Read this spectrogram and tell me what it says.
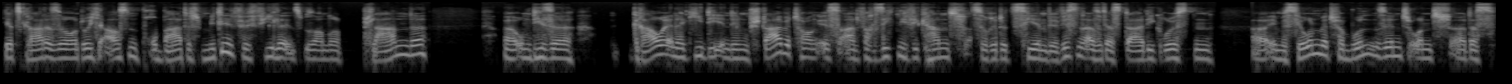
jetzt gerade so durchaus ein probates Mittel für viele, insbesondere Planende, äh, um diese graue Energie, die in dem Stahlbeton ist, einfach signifikant zu reduzieren. Wir wissen also, dass da die größten äh, Emissionen mit verbunden sind und äh, dass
